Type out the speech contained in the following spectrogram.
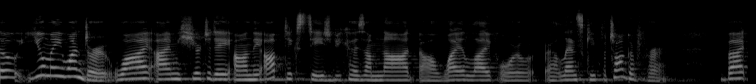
So you may wonder why I'm here today on the optic stage because I'm not a wildlife or a landscape photographer. But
